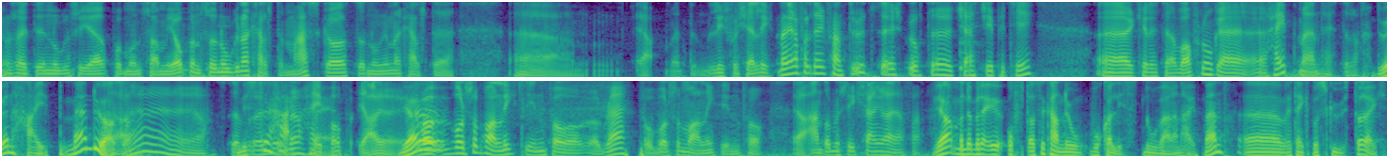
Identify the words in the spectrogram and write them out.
Kan si Det er noen som gjør på en måte samme jobben. Så noen har kalt det maskot, og noen har kalt det uh, Ja, litt forskjellig. Men iallfall det jeg fant ut da jeg spurte ChatGPT uh, hva dette var for noe. Uh, Hypeman heter det. Du er en hypeman, du, altså. Ja, ja, ja. Stemmer Mr. Hypeman. Ja, ja, ja. Ja, Det var ja. voldsomt vanlig innenfor rap, og voldsomt vanlig innenfor ja, andre musikksjangre iallfall. Ja, men, men det, ofte så kan jo vokalisten òg være en hypeman. Uh, jeg tenker på Scooter, jeg.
